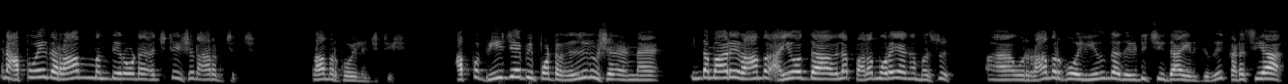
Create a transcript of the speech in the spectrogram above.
ஏன்னா அப்போவே இந்த ராம் மந்திரோட அஜிடேஷன் ஆரம்பிச்சிருச்சு ராமர் கோவில் அஜிடேஷன். அப்போ பிஜேபி போட்ட ரெசல்யூஷன் என்ன? இந்த மாதிரி ராமர் அயோத்தியாவில் பலமுறை முறை அங்கே மசு ஒரு ராமர் கோயில் இருந்து அது இடிச்சு இதாக இருக்குது. கடைசியாக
